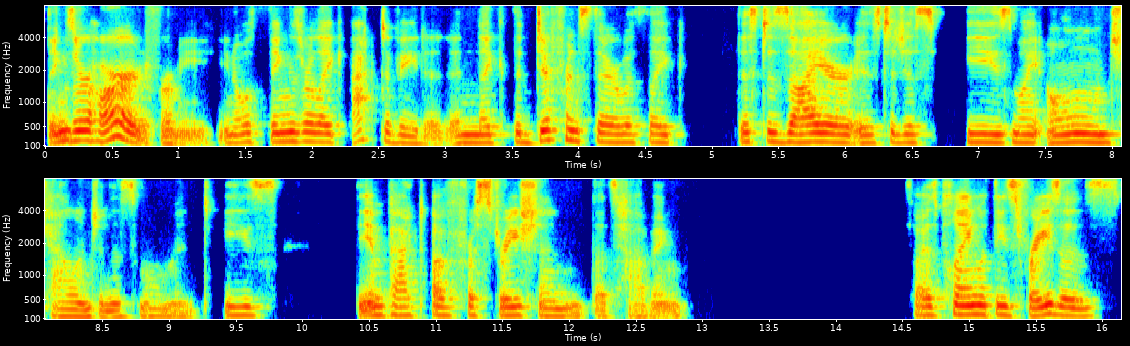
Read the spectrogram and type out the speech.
things are hard for me, you know, things are like activated. And like the difference there with like this desire is to just ease my own challenge in this moment, ease the impact of frustration that's having. So I was playing with these phrases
